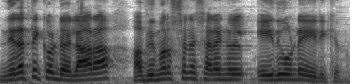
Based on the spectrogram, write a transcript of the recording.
നിരത്തിക്കൊണ്ട് ലാറ ആ വിമർശന ശരങ്ങൾ എഴുതുകൊണ്ടേയിരിക്കുന്നു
